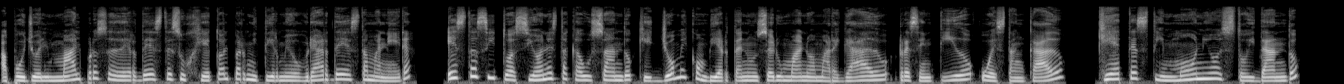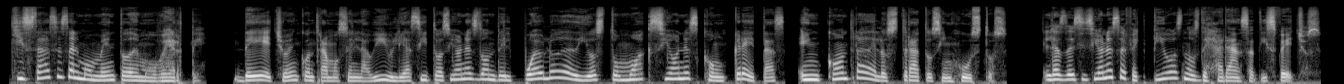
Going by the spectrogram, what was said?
¿Apoyo el mal proceder de este sujeto al permitirme obrar de esta manera? ¿Esta situación está causando que yo me convierta en un ser humano amargado, resentido o estancado? ¿Qué testimonio estoy dando? Quizás es el momento de moverte, de hecho, encontramos en la Biblia situaciones donde el pueblo de Dios tomó acciones concretas en contra de los tratos injustos. Las decisiones efectivas nos dejarán satisfechos,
